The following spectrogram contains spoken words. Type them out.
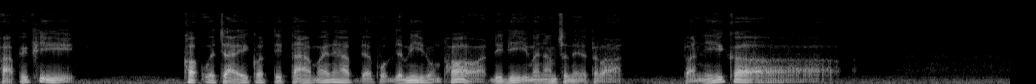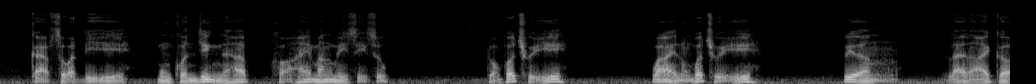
ฝากพี่ๆเคาะหัวใจกดติดตามไว้นะครับ เดี๋ยวผมจะมีหลวงพ่อดีๆ มานำเสนอตลอด ตอนนี้ก็ กราบสวัสดี มงคลยิ่งนะครับ ขอให้มั่งมีสีสุข หลวงพ่อฉุยไหว้หลวงพ่อฉุย เรื่องหลายๆ ก็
